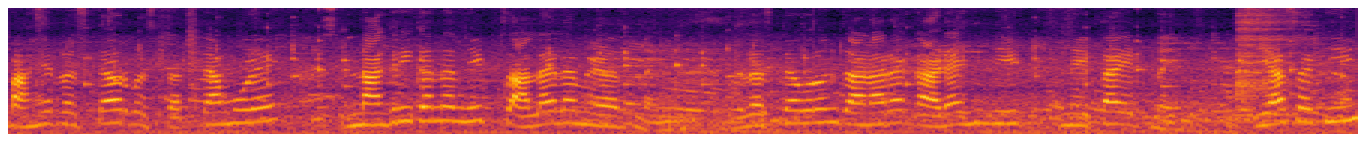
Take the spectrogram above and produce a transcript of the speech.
बाहेर रस्त्यावर बसतात. त्यामुळे नागरिकांना नीट चालायला मिळत नाही. रस्त्यावरून जाणाऱ्या गाड्याही नीट नेता येत नाही. यासाठी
